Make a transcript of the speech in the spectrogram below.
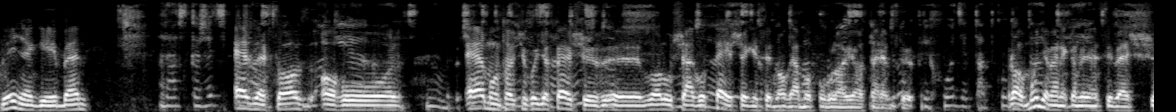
lényegében ez lesz az, ahol elmondhatjuk, hogy a felső valóságot teljes egészében magába foglalja a teremtő. Ra, mondja meg nekem, legyen szíves.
